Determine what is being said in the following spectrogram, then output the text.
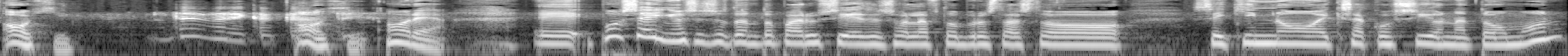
Όχι. Δεν βρήκα κάτι. Όχι. Ωραία. Ε, πώς ένιωσες όταν το παρουσίαζες όλο αυτό μπροστά στο, σε κοινό 600 ατόμων;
